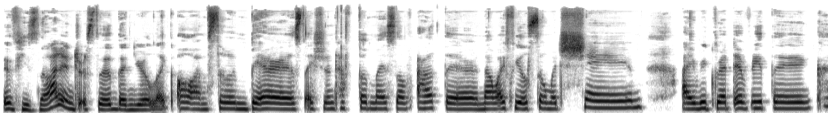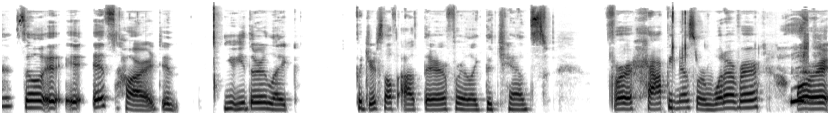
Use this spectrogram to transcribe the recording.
if he's not interested, then you're like, oh, I'm so embarrassed. I shouldn't have put myself out there. Now I feel so much shame. I regret everything. So it, it, it's hard. It, you either like put yourself out there for like the chance for happiness or whatever or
